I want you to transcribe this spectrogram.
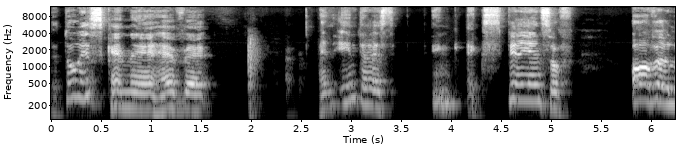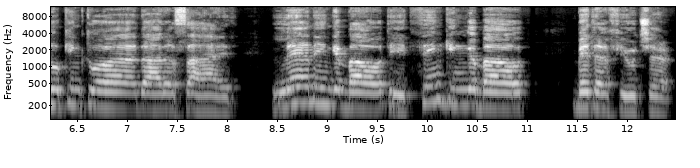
the tourists can uh, have a, an interesting experience of overlooking to uh, the other side, learning about it, thinking about better future.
